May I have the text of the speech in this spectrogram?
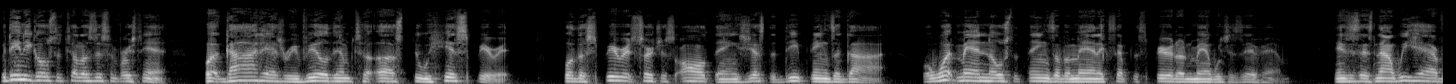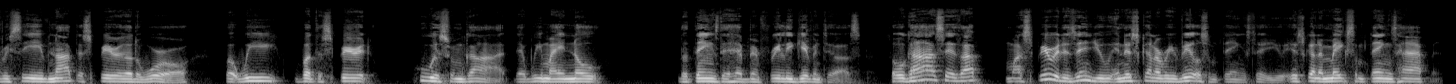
But then he goes to tell us this in verse 10 But God has revealed them to us through his Spirit. For the Spirit searches all things, yes, the deep things of God. For what man knows the things of a man except the Spirit of the man which is in him? And he says, Now we have received not the Spirit of the world, but we but the Spirit who is from God, that we might know the things that have been freely given to us. So God says, I my spirit is in you and it's gonna reveal some things to you. It's gonna make some things happen.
